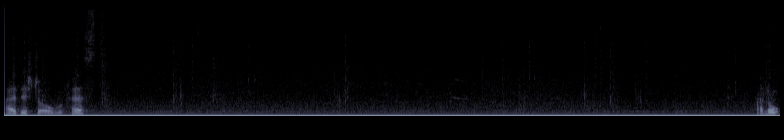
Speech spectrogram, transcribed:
Halte ich da oben fest. Hallo.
